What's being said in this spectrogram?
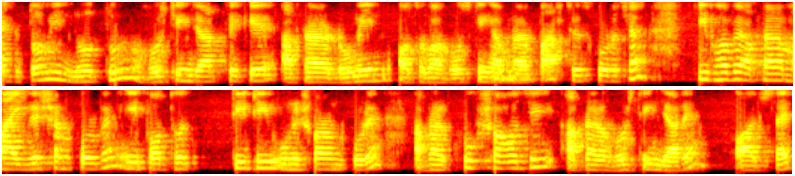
একদমই নতুন হোস্টিং যার থেকে আপনারা ডোমেইন অথবা হোস্টিং আপনারা পারচেজ করেছেন কীভাবে আপনারা মাইগ্রেশন করবেন এই পদ্ধতিটি অনুসরণ করে আপনারা খুব সহজেই আপনারা হোস্টিং জারে ওয়েবসাইট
